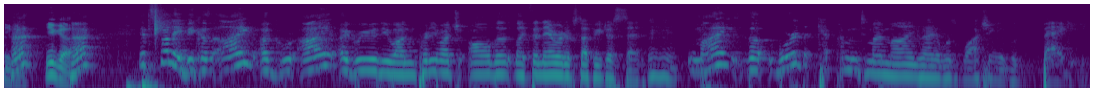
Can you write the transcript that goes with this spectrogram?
you go, huh? you go. Huh? It's funny because I agree, I agree with you on pretty much all the like the narrative stuff you just said. Mm-hmm. My the word that kept coming to my mind when I was watching it was baggy.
